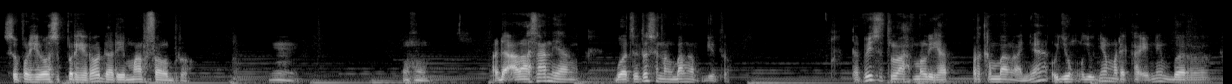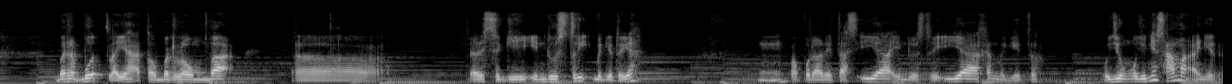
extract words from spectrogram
superhero superhero dari Marvel bro. Hmm. Mhm. Ada alasan yang buat itu senang banget gitu. Tapi setelah melihat perkembangannya, ujung-ujungnya mereka ini ber, berebut lah ya atau berlomba eh, dari segi industri begitu ya. Hmm. Popularitas iya, industri iya kan begitu. Ujung-ujungnya sama gitu.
